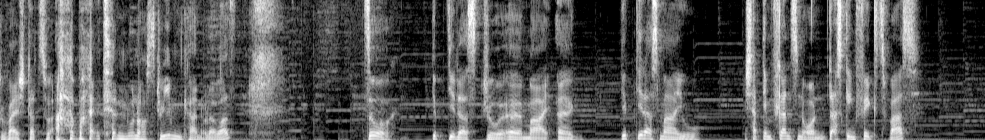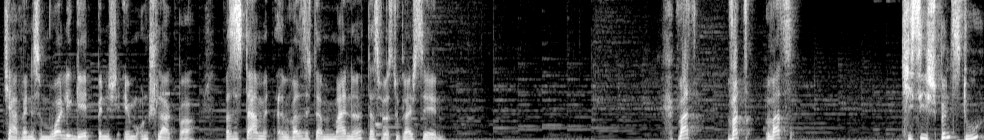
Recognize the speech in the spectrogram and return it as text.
weil ich statt zu arbeiten nur noch streamen kann, oder was? So, gib dir das, Joe, äh, Mai, äh, gib dir das, Mayu. Ich hab den Pflanzenorden, das ging fix, was? Tja, wenn es um Wally geht, bin ich eben unschlagbar. Was, ist damit, äh, was ich damit meine, das wirst du gleich sehen. Was? Was? Was? Kissy, spinnst du?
